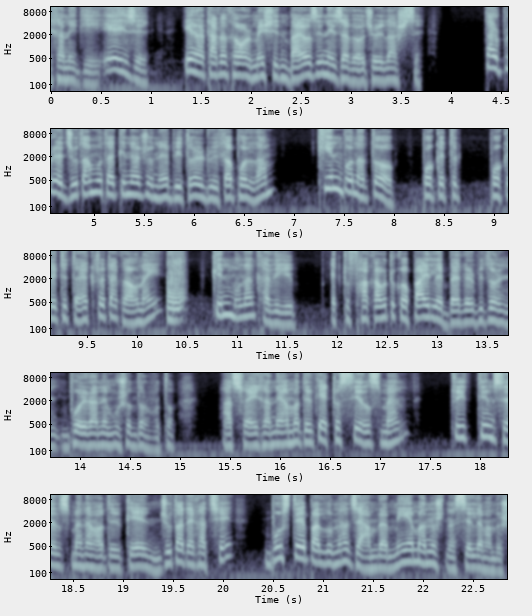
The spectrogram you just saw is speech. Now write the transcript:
এখানে গিয়ে, এই যে, এরা টাকা খাওয়ার মেশিন, বায়োজিন এই জায়গায় চলে আসছে। তারপরে জুতা মুতা কেনার জন্য ভিতরে ঢুকা পড়লাম। কিনবো না তো, পকেটে পকেটে তো একটা টাকাও নাই। কিনবো না, খালি একটু ফাঁকা টুকা পাইলে ব্যাগের ভিতর বইরানে মুসুন্দর মতো। আচ্ছা এখানে আমাদেরকে একটা সেলসম্যান, কৃত্রিম সেলসম্যান আমাদেরকে জুতা দেখাচ্ছে। বুঝতে পারল না যে আমরা মেয়ে মানুষ না ছেলে মানুষ।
